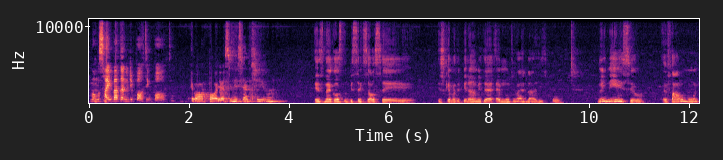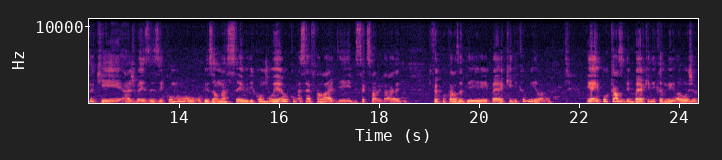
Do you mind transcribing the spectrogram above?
Vamos sair batendo de porta em porta. Eu apoio essa iniciativa. Esse negócio do bissexual ser esquema de pirâmide é, é muito verdade. Tipo, no início, eu falo muito aqui, às vezes, de como o Bisão nasceu e de como eu comecei a falar de bissexualidade, que foi por causa de Beck e de Camila, né? E aí, por causa de Beck e de Camila, hoje eu,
